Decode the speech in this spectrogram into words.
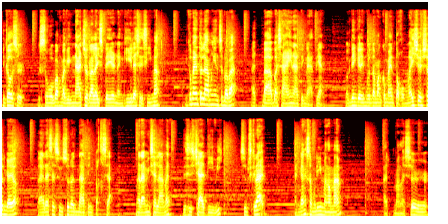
Ikaw sir, gusto mo bang maging naturalized player ng Gilas si Simak? I-komento lamang yan sa baba at babasahin natin lahat yan. Huwag din kalimutan mag-komento kung may suggestion kayo para sa susunod nating paksa. Maraming salamat. This is Chad TV. Subscribe. Hanggang sa muli mga ma'am at mga sir.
